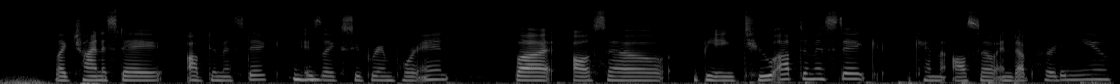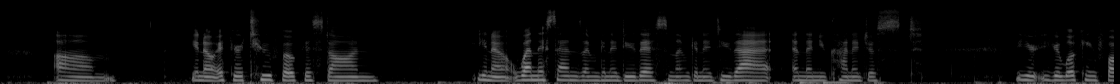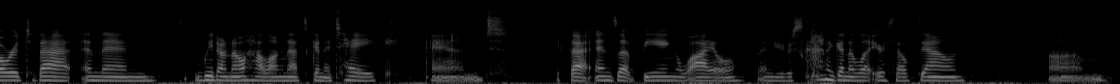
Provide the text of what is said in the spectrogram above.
like trying to stay optimistic is Mhm. like super important, but also being too optimistic can also end up hurting you. Um, you know, if you're too focused on, you know, when this ends, I'm gonna do this and I'm gonna do that, and then you kind of just you're you're looking forward to that, and then we don't know how long that's going to take and if that ends up being a while then you're just kind of going to let yourself down um,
